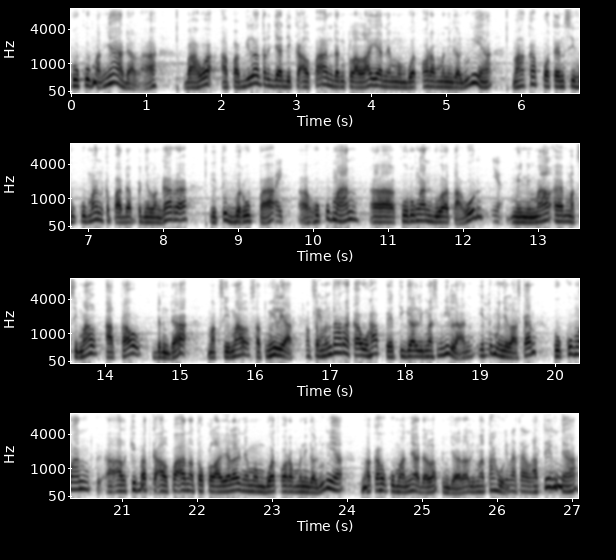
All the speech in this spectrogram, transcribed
hukumannya adalah bahwa apabila terjadi kealpaan dan kelalaian yang membuat orang meninggal dunia, maka potensi hukuman kepada penyelenggara itu berupa uh, hukuman uh, kurungan 2 tahun Ya. minimal eh, maksimal atau denda maksimal 1 miliar. Sementara KUHP 359 itu menjelaskan hukuman akibat kealpaan atau kelalaian yang membuat orang meninggal dunia, maka hukumannya adalah penjara lima tahun. Tahun, Artinya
